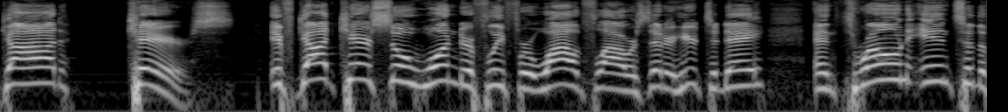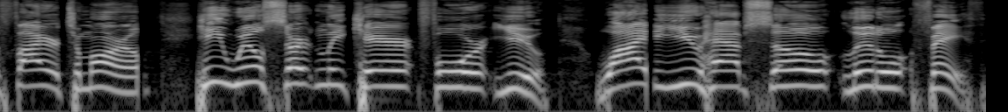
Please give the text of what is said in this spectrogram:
God cares, if God cares so wonderfully for wildflowers that are here today and thrown into the fire tomorrow, He will certainly care for you. Why do you have so little faith?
